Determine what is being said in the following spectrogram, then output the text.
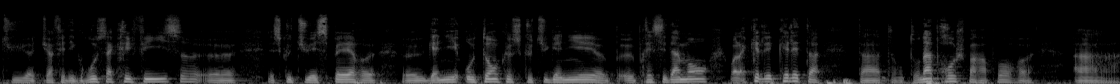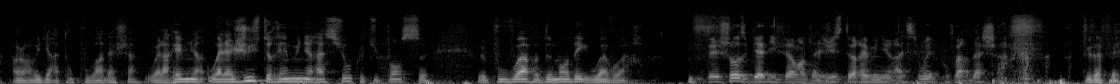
tu, as fait des gros sacrifices Est-ce que tu espères gagner autant que ce que tu gagnais précédemment? Voilà, quelle est, ta ton, approche par rapport à, alors on veut dire à ton pouvoir d'achat ou à la ou à la juste rémunération que tu penses pouvoir demander ou avoir? Deux choses bien différentes, la juste rémunération et le pouvoir d'achat. Tout à fait.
